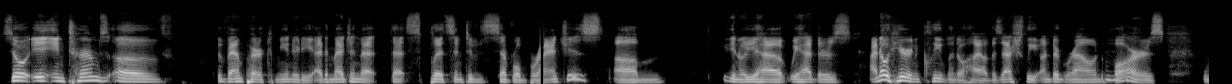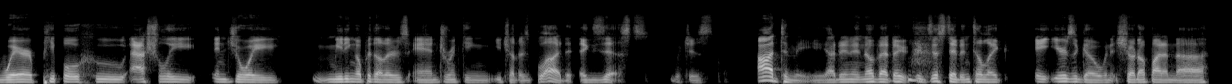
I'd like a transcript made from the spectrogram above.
So, in, in terms of the vampire community, I'd imagine that that splits into several branches. Um, you know, you have we had there's I know here in Cleveland, Ohio, there's actually underground Mhm. bars where people who actually enjoy meeting up with others and drinking each other's blood exists, which is odd to me. I didn't know that it existed until like eight years ago when it showed up on uh,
